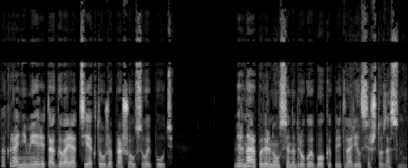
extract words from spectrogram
По крайней мере, так говорят те, кто уже прошел свой путь. Бернар повернулся на другой бок и притворился, что заснул.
